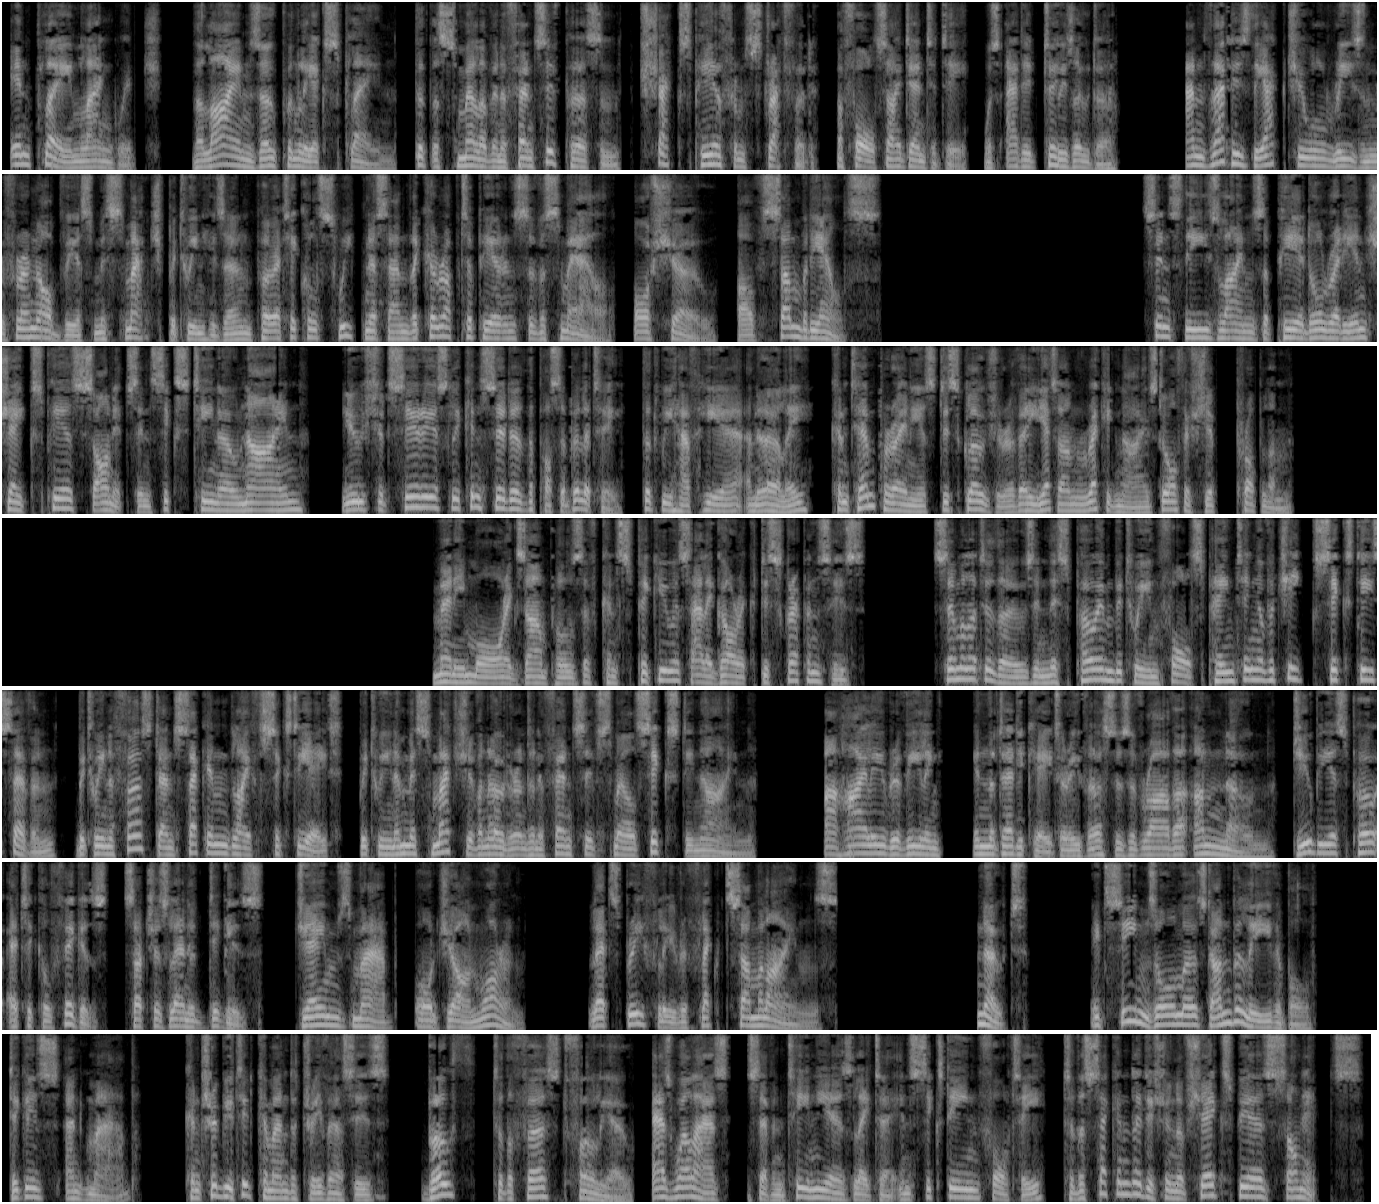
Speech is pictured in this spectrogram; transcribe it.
In plain language, the lines openly explain that the smell of an offensive person, Shakespeare from Stratford, a false identity, was added to his odor. And that is the actual reason for an obvious mismatch between his own poetical sweetness and the corrupt appearance of a smell, or show, of somebody else. Since these lines appeared already in Shakespeare's sonnets in 1609, you should seriously consider the possibility that we have here an early, contemporaneous disclosure of a yet unrecognized authorship problem. Many more examples of conspicuous allegoric discrepancies, similar to those in this poem between false painting of a cheek 67, between a first and second life 68, between a mismatch of an odor and an offensive smell 69. Are highly revealing, in the dedicatory verses of rather unknown, dubious poetical figures, such as Leonard Digges, James Mabbe, or John Warren. Let's briefly reflect some lines. Note. It seems almost unbelievable. Digges and Mabbe contributed commendatory verses, both, to the first folio, as well as, 17 years later in 1640, to the second edition of Shakespeare's sonnets.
